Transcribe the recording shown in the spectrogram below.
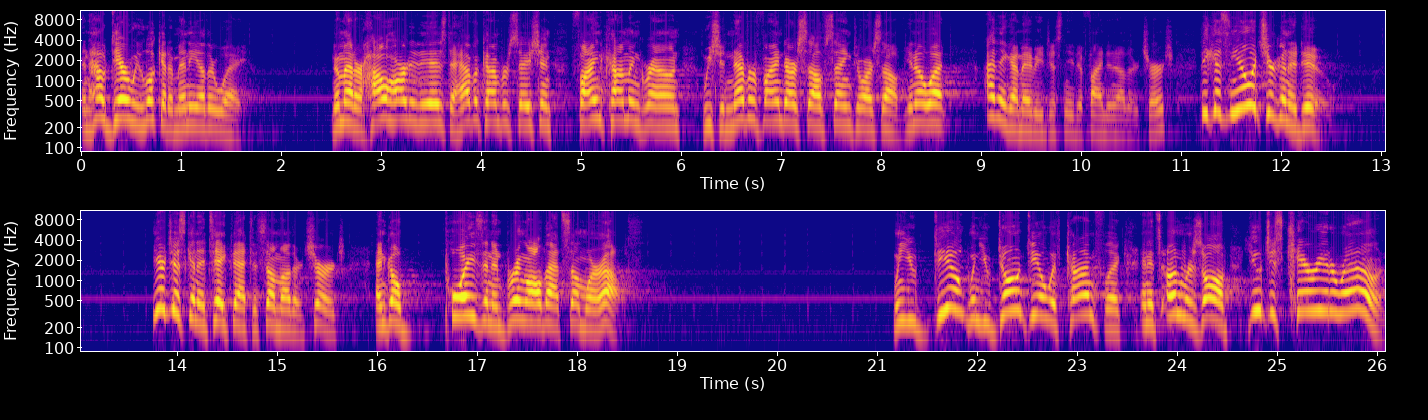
And how dare we look at them any other way? No matter how hard it is to have a conversation, find common ground, we should never find ourselves saying to ourselves, you know what? I think I maybe just need to find another church. Because you know what you're going to do? You're just going to take that to some other church and go poison and bring all that somewhere else. When you deal when you don't deal with conflict and it's unresolved, you just carry it around.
